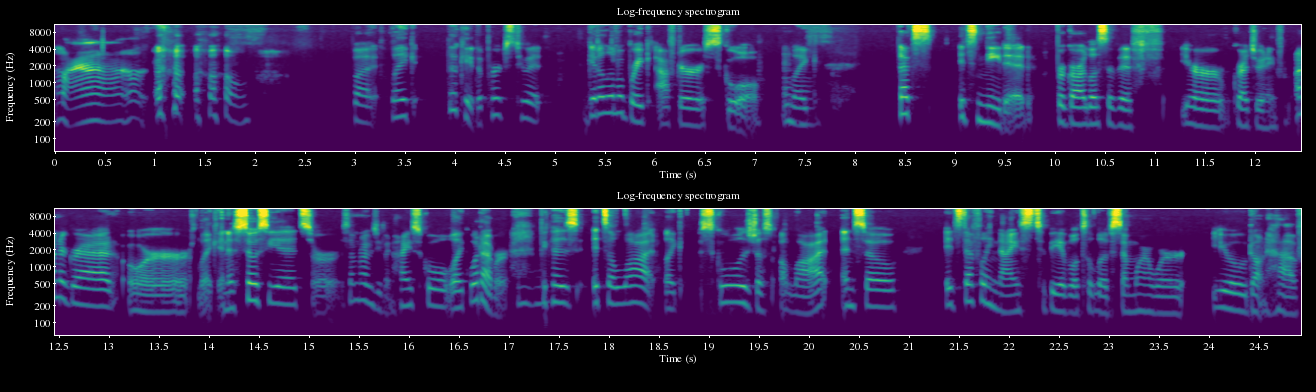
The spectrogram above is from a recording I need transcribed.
Um, but like, okay, the perks to it: get a little break after school. Mhm. Like, that's it's needed, regardless of if you're graduating from undergrad or like an associate's or sometimes even high school, like whatever Mhm. because it's a lot like school is just a lot and so it's definitely nice to be able to live somewhere where you don't have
